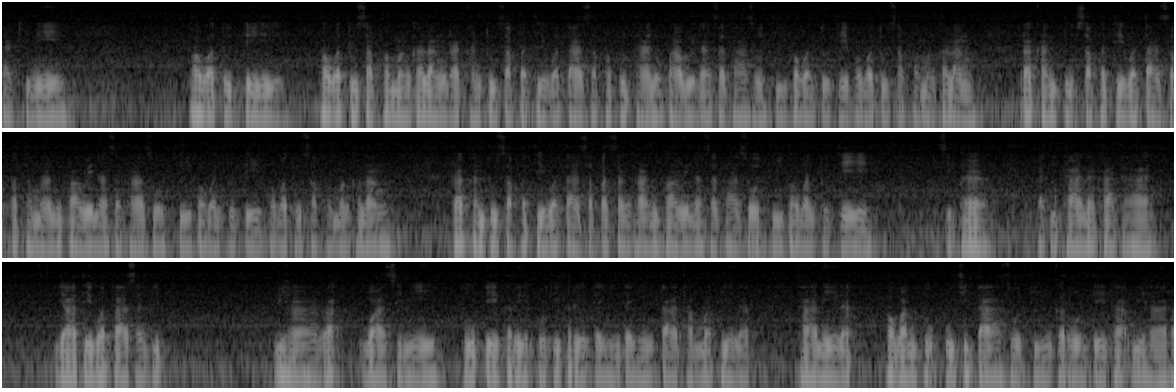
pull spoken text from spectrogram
ทักขินีภวตุเตพระวตุสัพพมังคลังรักขันตุสัพพเทวตาสัพพพุทธานุภาเวนัสทธาโสธีพระวันตุเตพระวตุสัพพมังคลังรักขันตุสัพพเทวตาสัพพธรรมานุภาเวนัสทธาโสธีพระวันตุเตพระวตุสัพพมังคลัง รักขันตุสัพพเทวตาสัพพสังฆานุภาเวนัสทธาโสธีพระวันตุเตสิบห้าปฏิทานคาถา ยาเทวตาสันติวิหารวาสินีทูเปคะเรโพธิคะเรแตหิงแตหิงตาธรรมเทนะทาเนนะพระวันตุปูชิตาโสถิงกโรนเตทะวิหาร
